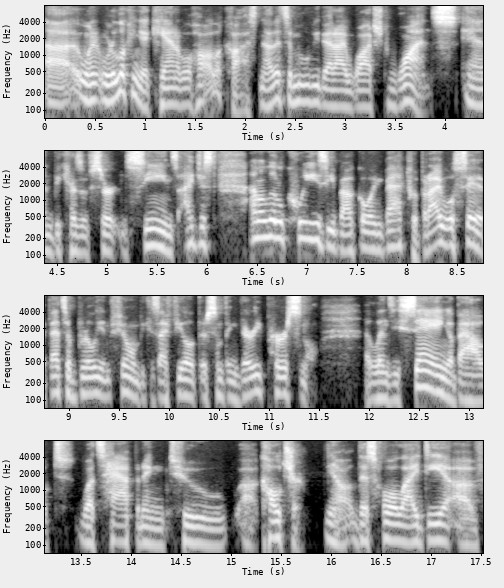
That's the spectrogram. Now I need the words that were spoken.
uh, when we're looking at Cannibal Holocaust, now that's a movie that I watched once, and because of certain scenes, I just I'm a little queasy about going back to it. But I will say that that's a brilliant film because I feel that there's something very personal that Lindsay's saying about what's happening to uh, culture. You know, this whole idea of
